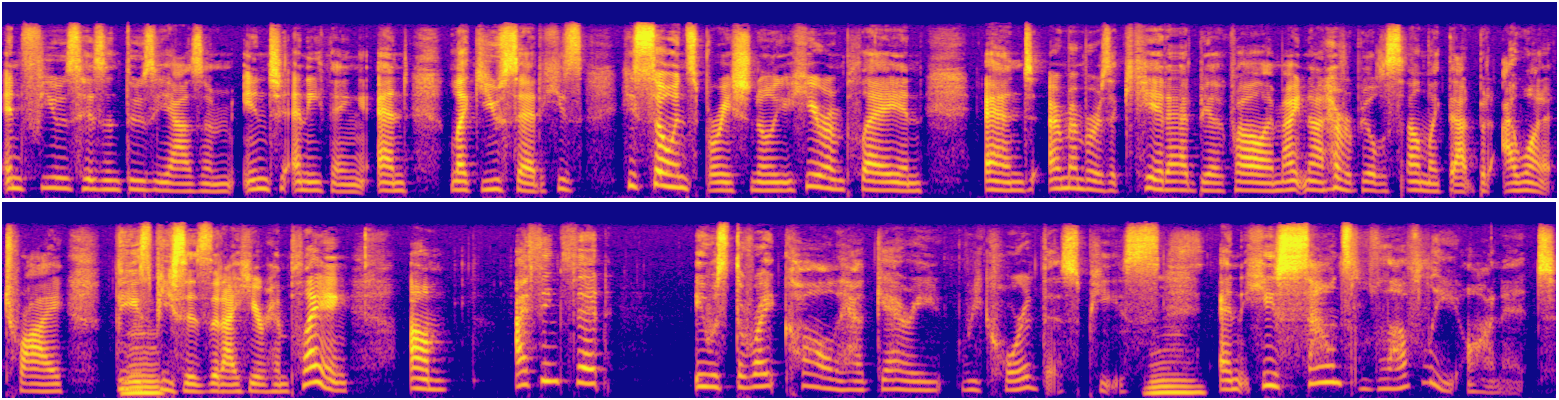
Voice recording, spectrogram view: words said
infuse his enthusiasm into anything. And like you said he's he's so inspirational. You hear him play and and i remember as a kid i'd be like well i might not ever be able to sound like that but i want to try these pieces that i hear him playing. Um i think that it was the right call to have Gary record this piece, and he sounds lovely on it.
